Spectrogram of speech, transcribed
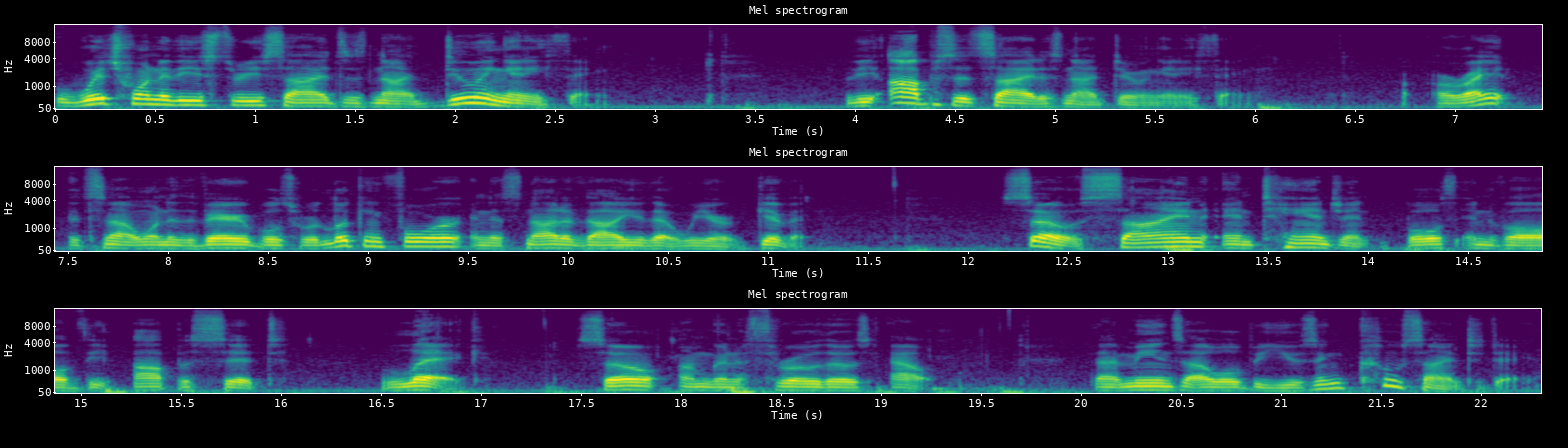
which one of these three sides is not doing anything? The opposite side is not doing anything. All right, it's not one of the variables we're looking for, and it's not a value that we are given. So sine and tangent both involve the opposite leg. So I'm going to throw those out. That means I will be using cosine today.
